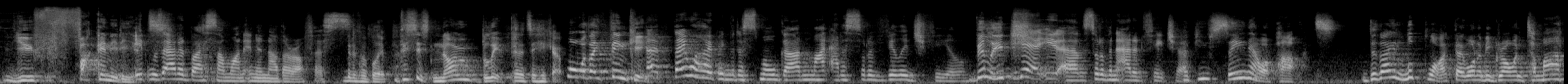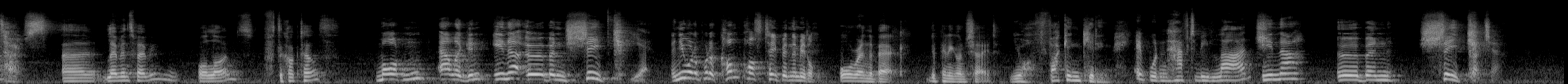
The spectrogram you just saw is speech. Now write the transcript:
You fucking idiots. It was added by someone in another office. Bit of a blip. This is no blip. And it's a hiccup. What were they thinking? Uh, they were hoping that a small garden might add a sort of village feel. Village? Yeah, yeah uh, sort of an added feature. Have you seen our apartments? Do they look like they want to be growing tomatoes? Uh, lemons, maybe? Or limes for the cocktails? Modern, elegant, inner urban chic. Yeah. And you want to put a compost heap in the middle? Or around the back, depending on shade. You're fucking kidding me. It wouldn't have to be large. Inner urban chic. Gotcha.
